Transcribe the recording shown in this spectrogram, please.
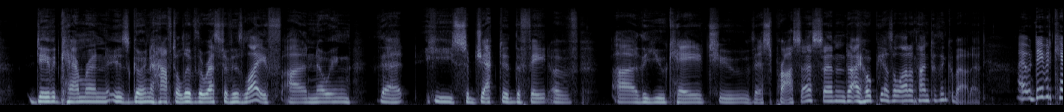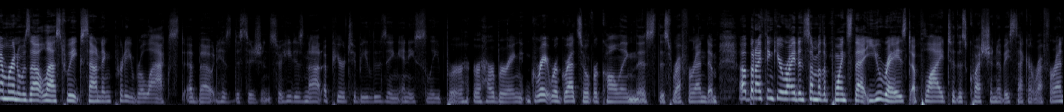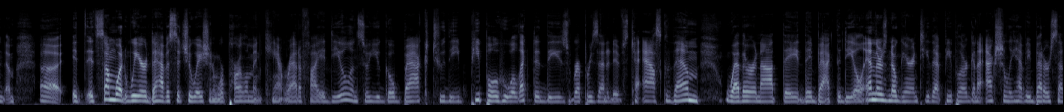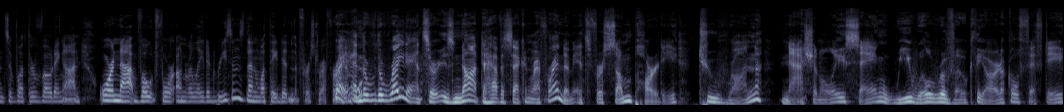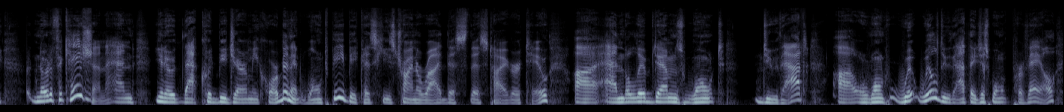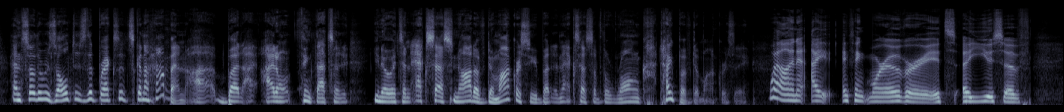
David Cameron is going to have to live the rest of his life uh, knowing that he subjected the fate of uh, the UK to this process, and I hope he has a lot of time to think about it. I, David Cameron was out last week sounding pretty relaxed about his decision, so he does not appear to be losing any sleep or, or harboring great regrets over calling this this referendum. Uh, but I think you're right, and some of the points that you raised apply to this question of a second referendum. Uh, it, it's somewhat weird to have a situation where Parliament can't ratify a deal, and so you go back to the people who elected these representatives to ask them whether or not they they back the deal. And there's no guarantee that people are going to actually have a better sense of what they're voting on, or not vote for unrelated reasons than what they did in the first referendum. Right. And the, the right answer is not to have a second referendum. It's for some party to run nationally saying we will revoke the Article 50 notification. And, you know, that could be Jeremy Corbyn. It won't be because he's trying to ride this, this tiger too. Uh, and the Lib Dems won't do that. Uh, or won't w- will do that. They just won't prevail, and so the result is that Brexit's going to happen. Uh, but I, I don't think that's a you know it's an excess not of democracy, but an excess of the wrong type of democracy. Well, and I, I think moreover, it's a use of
